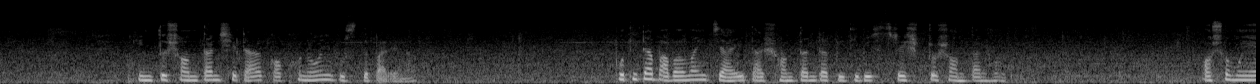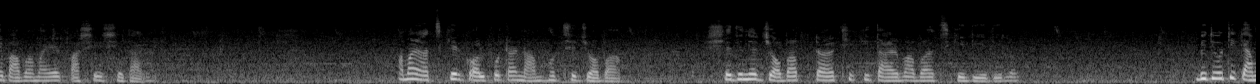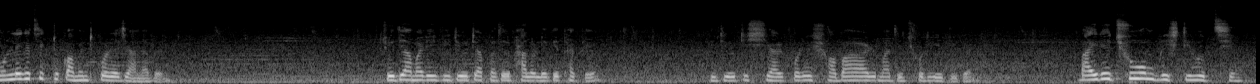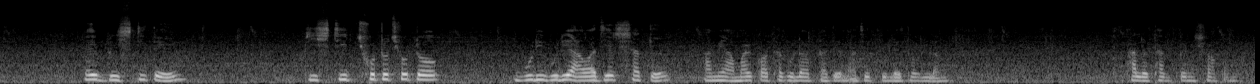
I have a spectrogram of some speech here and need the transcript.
কিন্তু সন্তান সেটা কখনোই বুঝতে পারে না। প্রতিটা বাবা মাই চায় তার সন্তানটা পৃথিবীর শ্রেষ্ঠ সন্তান হোক। অসময়ে বাবা মায়ের পাশে এসে দাঁড়ায়। আমার আজকের গল্পটার নাম হচ্ছে জবাব। সেদিনের জবাবটা ঠিকই তার বাবা আজকে দিয়ে দিল। ভিডিওটি কেমন লেগেছে একটু কমেন্ট করে জানাবেন। যদি আমার এই ভিডিওটি আপনাদের ভালো লেগে থাকে, ভিডিওটি শেয়ার করে সবার মাঝে ছড়িয়ে দিবেন। বাইরে ঝুম বৃষ্টি হচ্ছে। এই বৃষ্টিতে বৃষ্টির ছোট ছোট গুড়ি গুড়ি আওয়াজের সাথে আমি আমার কথাগুলো আপনাদের মাঝে তুলে ধরলাম। ভালো থাকবেন সবাই।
